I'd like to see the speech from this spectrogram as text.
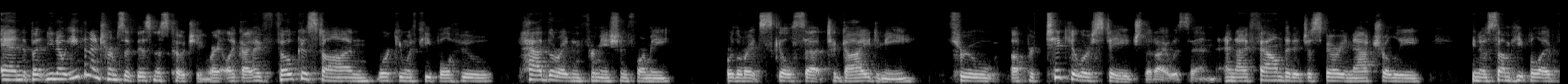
And, but, you know, even in terms of business coaching, right? Like I focused on working with people who had the right information for me or the right skill set to guide me through a particular stage that I was in. And I found that it just very naturally, you know, some people I've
